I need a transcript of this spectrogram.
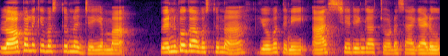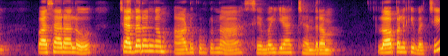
లోపలికి వస్తున్న జయమ్మ. వెనుకగా వస్తున్న యువతిని ఆశ్చర్యంగా చూడసాగాడు. వసారాలో చదరంగం ఆడుకుంటున్న శివయ్య చంద్రం. లోపలికి వచ్చి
